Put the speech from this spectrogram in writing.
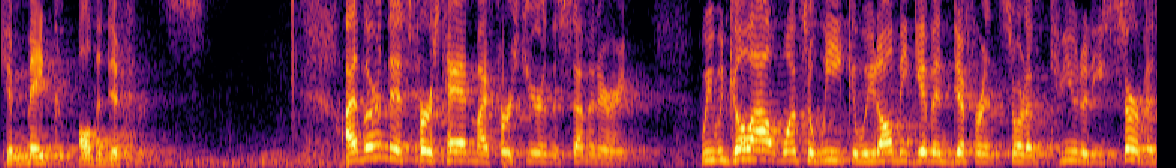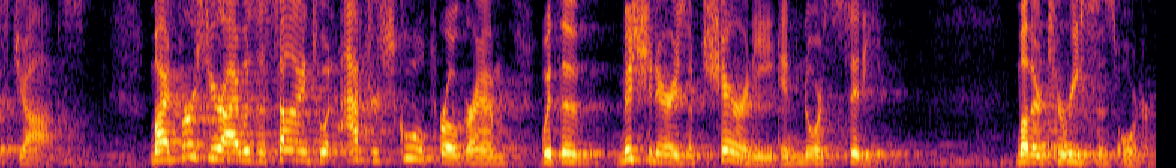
can make all the difference. I learned this firsthand my first year in the seminary. We would go out once a week and we'd all be given different sort of community service jobs. My first year, I was assigned to an after school program with the Missionaries of Charity in North City, Mother Teresa's order.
